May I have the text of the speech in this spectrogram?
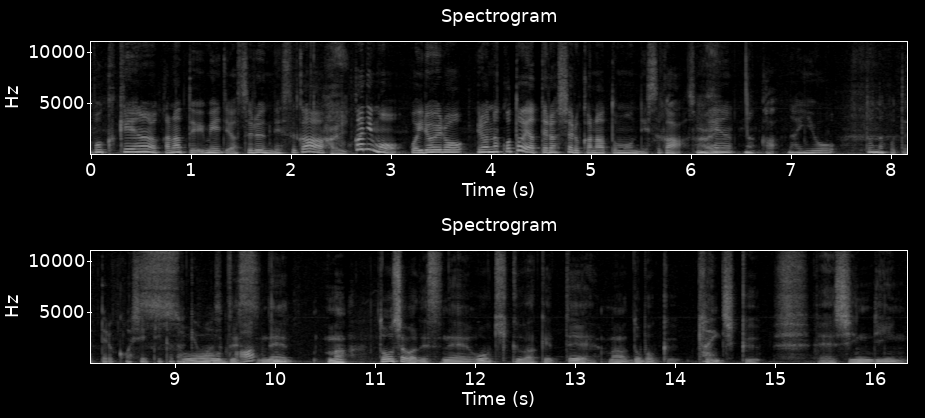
木系なのかなというイメージはするんですが、はい、他にもこういろいろいろんなことをやってらっしゃるかなと思うんですがその辺、はい、なんか内容どんなことやってるか教えていただけますか？そうですね、うん、まあ当社はですね大きく分けて、まあ、土木建築、はい、えー、森林、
